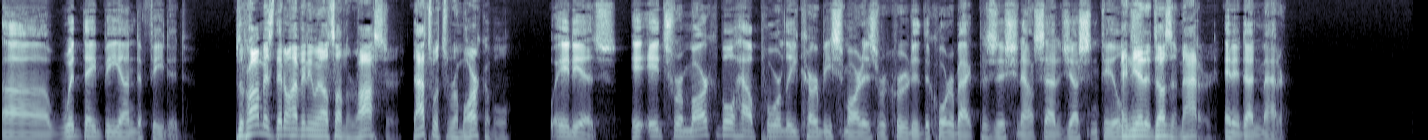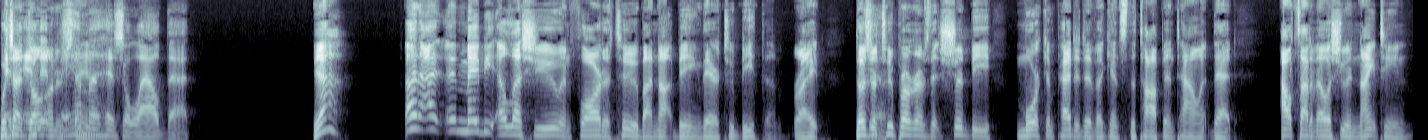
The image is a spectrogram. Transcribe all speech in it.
Uh, would they be undefeated? The problem is they don't have anyone else on the roster. That's what's remarkable. It is. It, it's remarkable how poorly Kirby Smart has recruited the quarterback position outside of Justin Fields, And yet it doesn't matter, and it doesn't matter. which And- I don't and understand. Bama has allowed that. Yeah. And, I, and maybe LSU and Florida too by not being there to beat them, right? Those are Yeah. two programs that should be more competitive against the top end talent that outside of LSU in 19,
